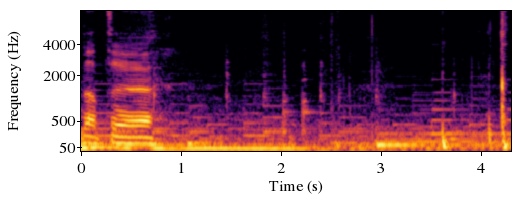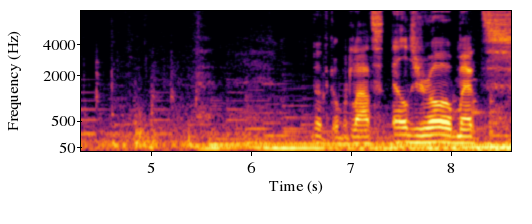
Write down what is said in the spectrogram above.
Dat. eh, dat ik op het laatst El Giro met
